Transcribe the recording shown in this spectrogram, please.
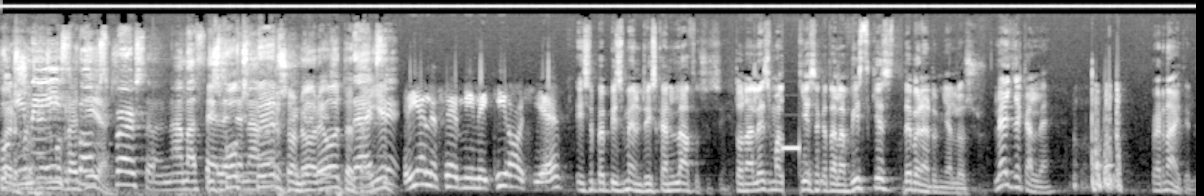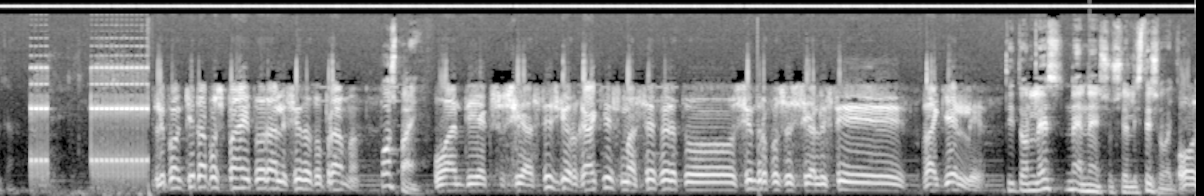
spokesman της Είμαι Νέα η Δημοκρατίας. spokesperson, άμα Η θέλετε spokesperson, να... ωραιότατα. Εντάξει. Je- Real FM είναι εκεί, όχι, ε; Είσαι πεπισμένος ότι έχεις κάνει λάθος εσύ. Το να λες μαλακίες ακαταλαβίστηκες δεν περνάει το μυαλό σου. Λέγε καλέ. Περνάει τελικά. Λοιπόν, κοίτα πώς πάει τώρα αλυσίδα το πράγμα. Πώς πάει; Ο αντιεξουσιαστής Γεωργάκης μας έφερε το σύντροφο σοσιαλιστή Βαγγέλη. Τι τον λες, ναι, ναι, σοσιαλιστής ο Βαγγέλης. Ο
